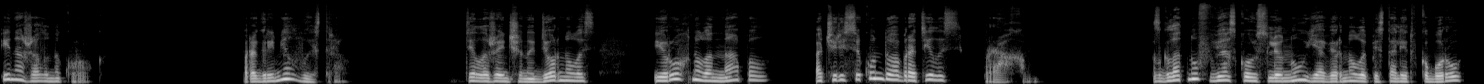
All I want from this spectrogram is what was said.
и нажала на курок. Прогремел выстрел. Тело женщины дернулось и рухнуло на пол, а через секунду обратилось прахом. Сглотнув вязкую слюну, я вернула пистолет в кобуру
